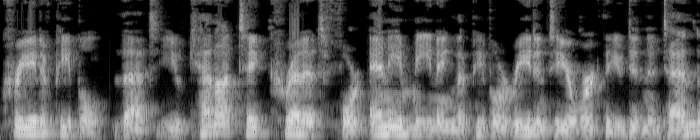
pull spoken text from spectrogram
creative people that you cannot take credit for any meaning that people read into your work that you didn't intend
